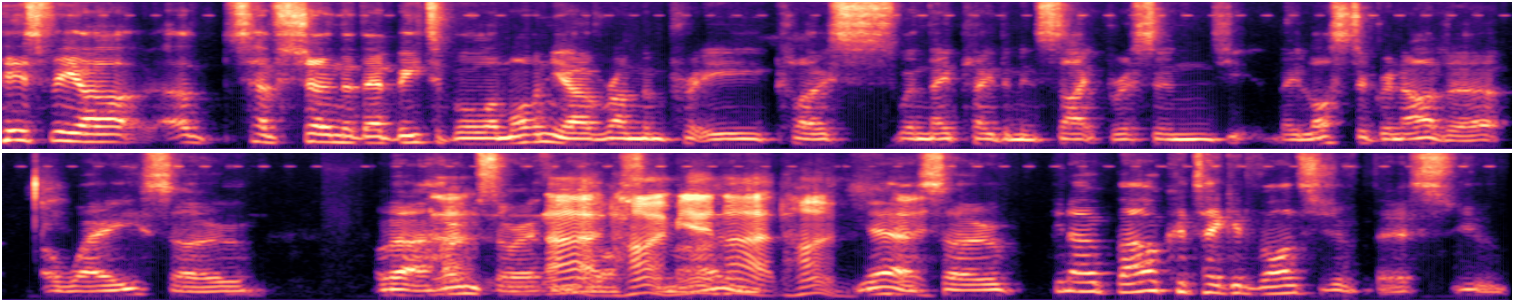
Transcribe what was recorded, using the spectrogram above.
PSV are, uh, have shown that they're beatable. Omonia run them pretty close when they played them in Cyprus, and they lost to Granada away. So, well, at home, sorry. No, at home, yeah, home. no, at home. Yeah, yeah, so you know, Bal could take advantage of this, you,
